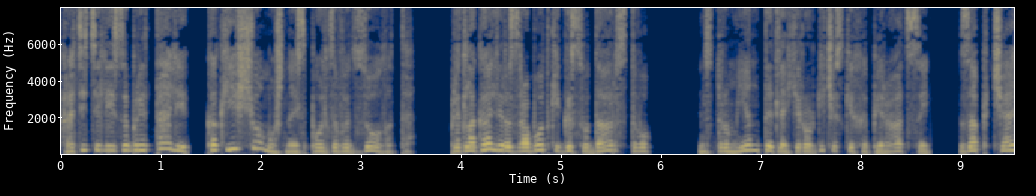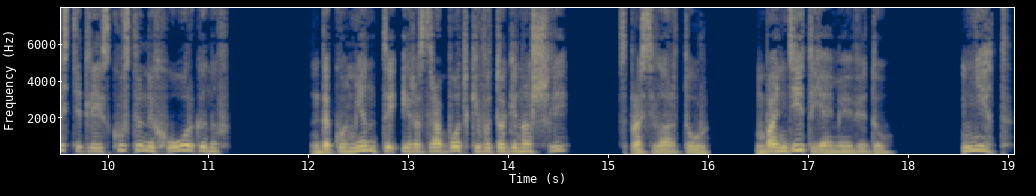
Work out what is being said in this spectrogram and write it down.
Родители изобретали, как еще можно использовать золото, предлагали разработки государству, инструменты для хирургических операций, запчасти для искусственных органов. «Документы и разработки в итоге нашли?» — спросил Артур. «Бандиты, я имею в виду». «Нет,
